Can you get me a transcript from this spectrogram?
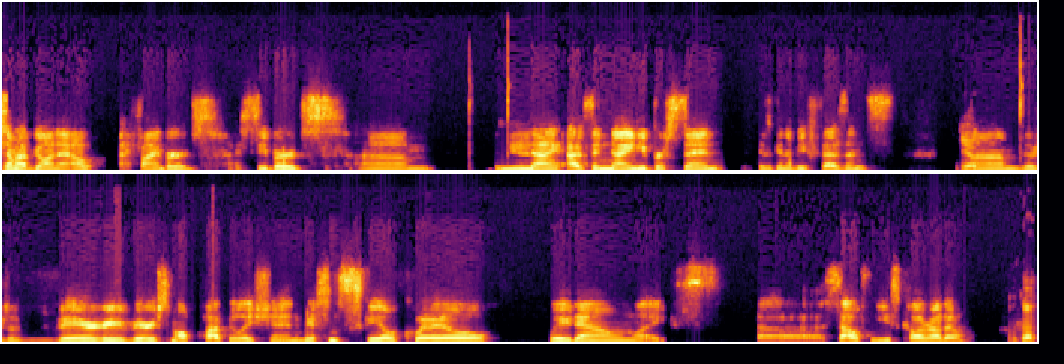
time I've gone out, I find birds, I see birds. Um, Yeah. nine, I would say ninety percent is going to be pheasants. Yep. Um, there's a very very small population. We have some scale quail way down like uh, southeast Colorado. Okay.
